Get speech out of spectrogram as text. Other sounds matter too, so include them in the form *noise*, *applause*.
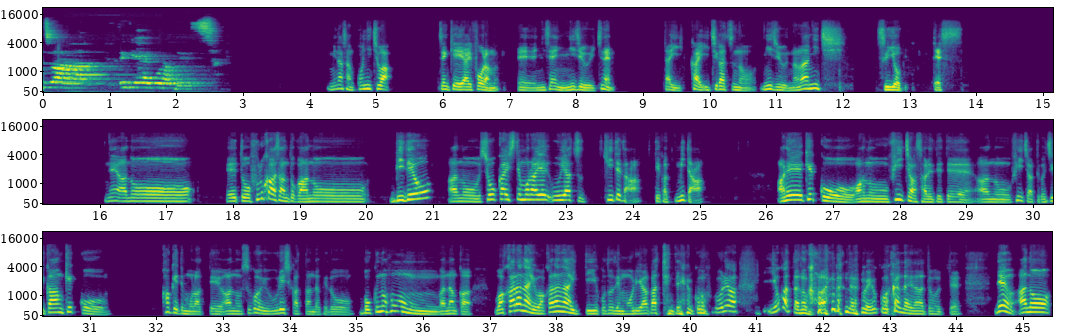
にちは。全景 AI フォーラムです。皆さん、こんにちは。全景 AI フォーラム、えー、2021年第1回1月の27日水曜日です。ね、あのー、えっ、ー、と、古川さんとか、あのー、ビデオ、あの紹介してもらうやつ聞いてた？っていうか、見た？あれ結構、あの、フィーチャーされてて、あの、フィーチャーっていうか、時間結構かけてもらって、あの、すごい嬉しかったんだけど、僕の本がなんか、わからないわからないっていうことで盛り上がってて、*laughs* これは良かったのか悪かったのか *laughs* よくわかんないなと思って。で、あの、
